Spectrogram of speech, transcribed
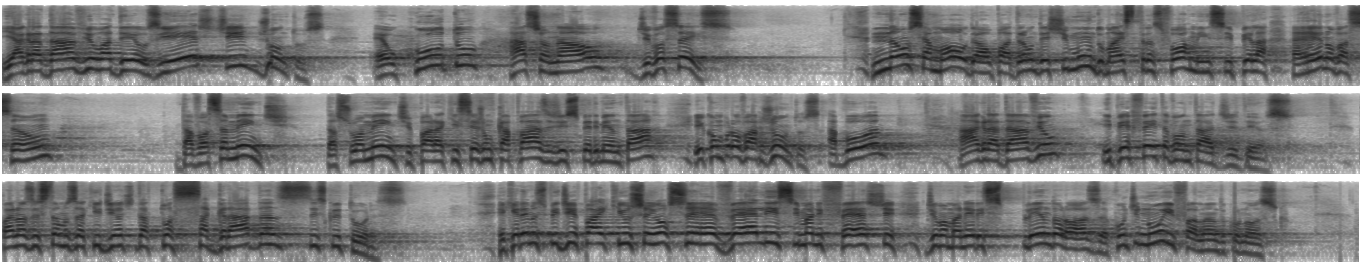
e agradável a Deus, e este, juntos, é o culto racional de vocês. Não se amolde ao padrão deste mundo, mas transformem-se pela renovação da vossa mente, da sua mente, para que sejam capazes de experimentar e comprovar juntos a boa, a agradável e perfeita vontade de Deus. Pai, nós estamos aqui diante das tuas sagradas escrituras. E queremos pedir, Pai, que o Senhor se revele e se manifeste de uma maneira esplendorosa. Continue falando conosco.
